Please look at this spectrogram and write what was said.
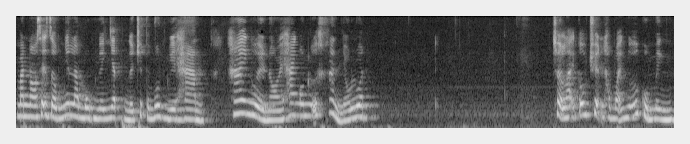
Mà nó sẽ giống như là một người Nhật nói chuyện với một người Hàn. Hai người nói hai ngôn ngữ khác hẳn nhau luôn. Trở lại câu chuyện học ngoại ngữ của mình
